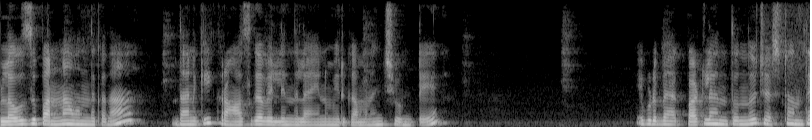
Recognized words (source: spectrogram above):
బ్లౌజ్ పన్నా ఉంది కదా దానికి క్రాస్గా వెళ్ళింది లైన్ మీరు గమనించి ఉంటే ఇప్పుడు బ్యాక్ పార్ట్లో ఎంత ఉందో జస్ట్ అంతే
